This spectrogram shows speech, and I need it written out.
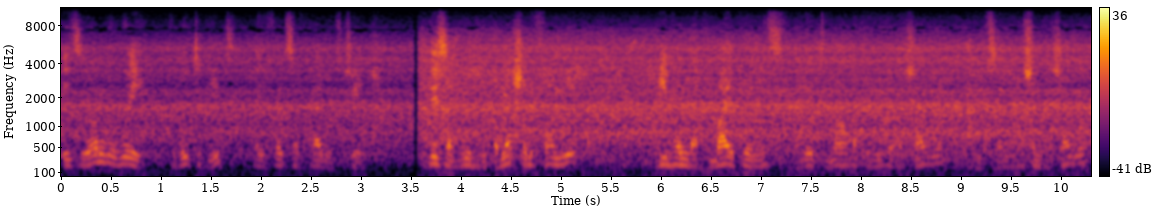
is the only way to mitigate the effects of climate change. This is a good reconnection for me, given that my parents, late Mother Teresa Gachagua and Celebration Gachagua,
